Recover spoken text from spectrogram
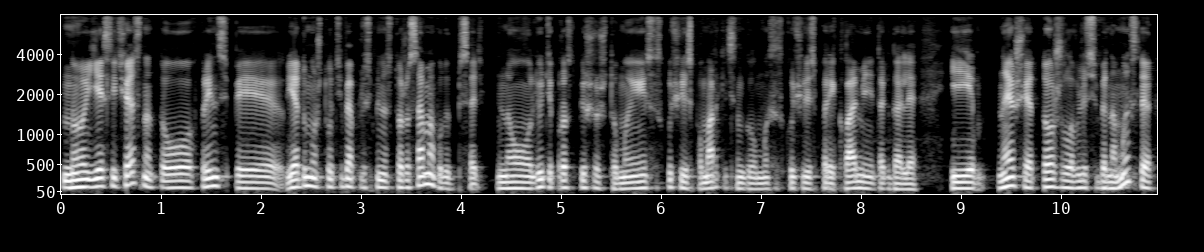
Но если честно, то, в принципе, я думаю, что у тебя плюс-минус то же самое будут писать, но люди просто пишут, что мы соскучились по маркетингу, мы соскучились по рекламе и так далее. И, знаешь, я тоже ловлю себя на мысли,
